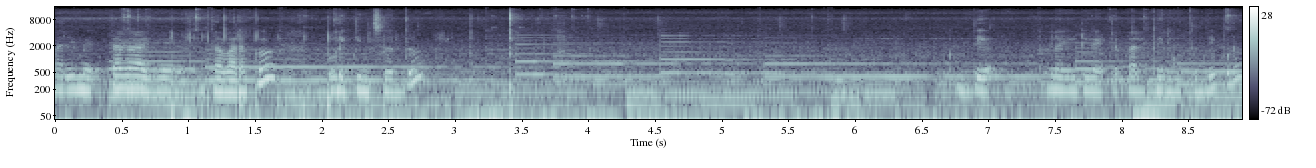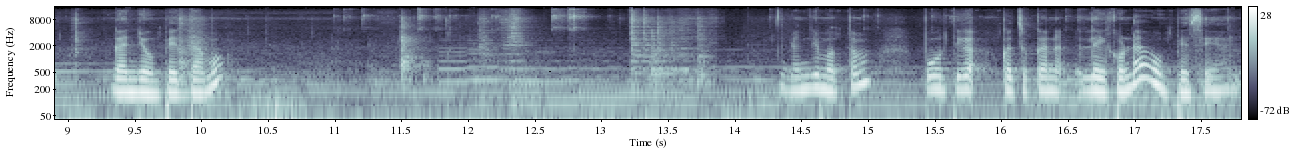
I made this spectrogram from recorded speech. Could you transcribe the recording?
మరి మెత్తగా అయ్యేంత వరకు ఉడికించొద్దు. కొద్దిగా లైట్గా అయితే పలికిరుగుతుంది. ఇప్పుడు గంజి ఉంపేద్దాము గంజి మొత్తం పూర్తిగా ఒక చుక్క లేకుండా ఉంపేసేయాలి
